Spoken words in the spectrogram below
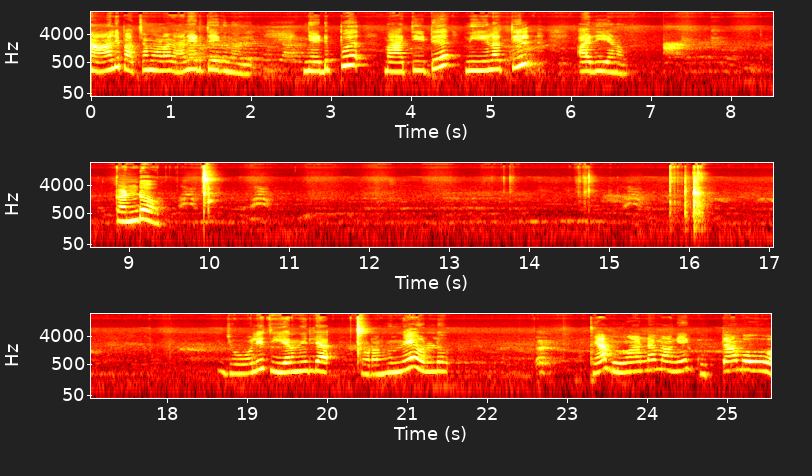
നാല് പച്ചമുളകാണ് എടുത്തേക്കുന്നത്. ഞെടുപ്പ് മാറ്റിയിട്ട് നീളത്തിൽ അരിയണം. കണ്ടോ? ജോലി തീർന്നില്ല. തുടങ്ങുന്നേ ഉള്ളൂ. ഞാൻ മൂവാണ്ടം വാങ്ങി കുത്താൻ പോവുക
